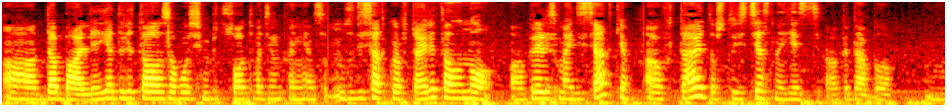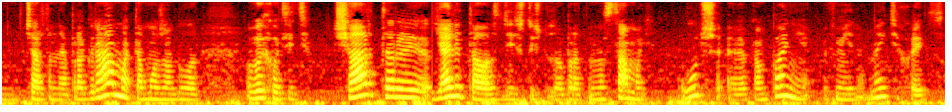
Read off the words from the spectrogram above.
А, до Бали я долетала за 8500 в один конец. За десятку я в Тай летала, но а, прелесть моей десятки а в Тай, то, что, естественно, есть, когда была чартерная программа, там можно было выхватить чартеры. Я летала здесь тысяч туда-обратно на самой лучшей авиакомпании в мире, на Etihades.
